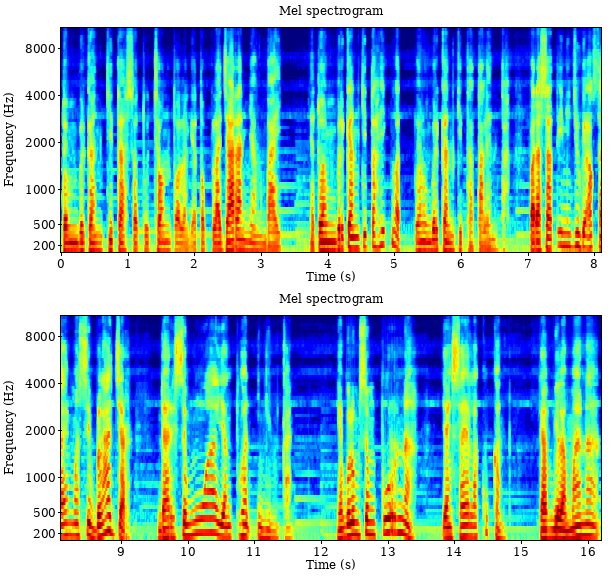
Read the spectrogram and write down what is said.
Dan memberikan kita satu contoh lagi atau pelajaran yang baik. Ya, Tuhan memberikan kita hikmat, Tuhan memberikan kita talenta. Pada saat ini juga saya masih belajar dari semua yang Tuhan inginkan. Ya belum sempurna yang saya lakukan. Tapi bila mana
